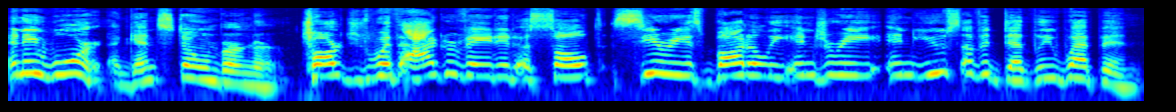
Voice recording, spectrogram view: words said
and a warrant against Stoneburner, charged with aggravated assault, serious bodily injury, and use of a deadly weapon.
